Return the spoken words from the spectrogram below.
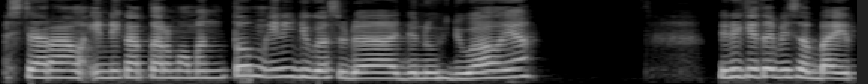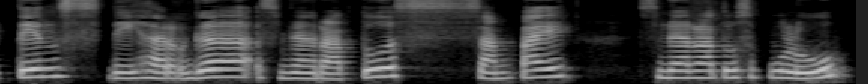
Secara indikator momentum ini juga sudah jenuh jual ya. Jadi kita bisa buy tins di harga 900 sampai 910.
